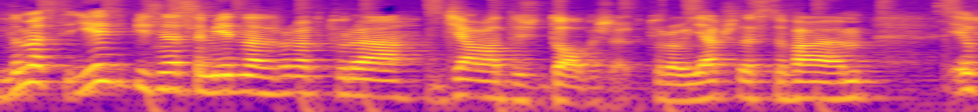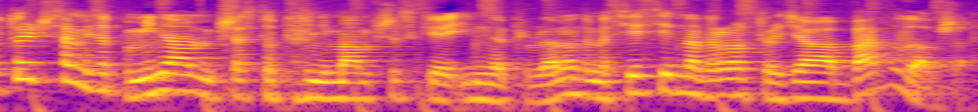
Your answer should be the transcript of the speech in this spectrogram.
Natomiast jest biznesem jedna droga, która działa dość dobrze, którą ja przetestowałem i o której czasami zapominam, przez to pewnie mam wszystkie inne problemy. Natomiast jest jedna droga, która działa bardzo dobrze,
